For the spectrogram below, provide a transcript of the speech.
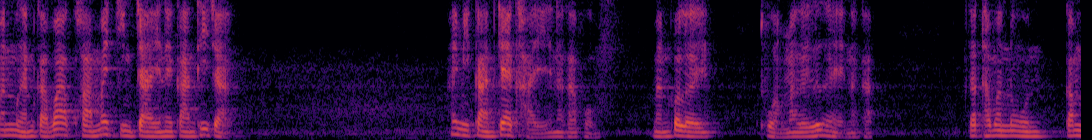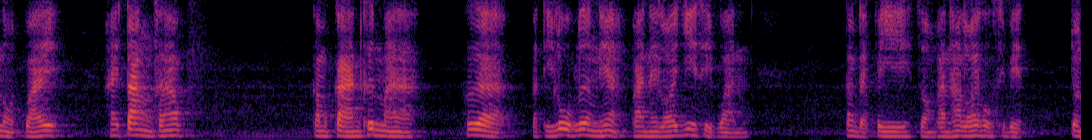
มันเหมือนกับว่าความไม่จริงใจในการที่จะ ให้มีการแก้ไขนะครับผม มันก็เลยถ่วงมาเรื่อยๆนะครับรัฐธรรมนูญกำหนดไว้ให้ตั้งคณะกรรมการขึ้นมา เพื่อปฏิรูปเรื่องนี้ภายใน 120 วัน ตั้งแต่ปี 2561 จน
